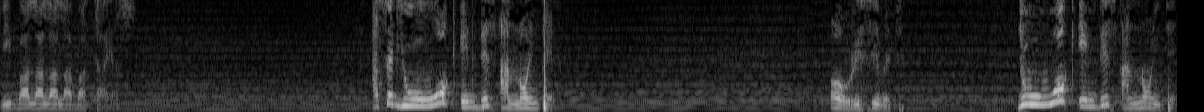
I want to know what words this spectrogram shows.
Zibalalalabatayas. I said, You will walk in this anointing. Oh, receive it. You will walk in this anointing.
